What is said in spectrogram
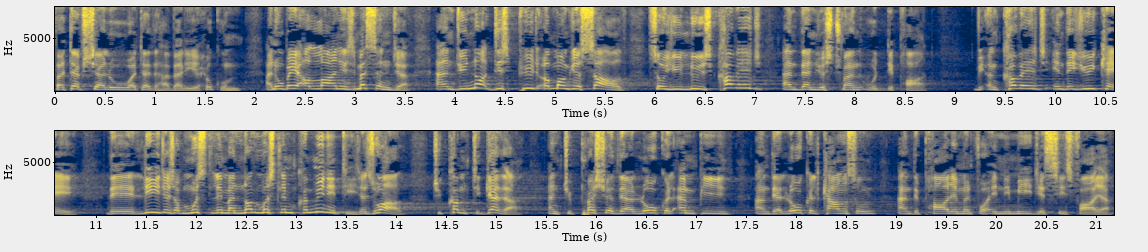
فتفشلوا وتذهب ريحكم and obey Allah and his messenger and do not dispute among yourselves so you lose courage and then your strength would depart we encourage in the UK the leaders of Muslim and non-Muslim communities as well to come together and to pressure their local MP and their local council and the parliament for an immediate ceasefire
